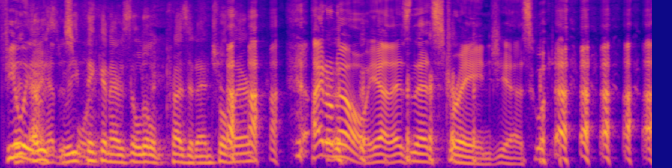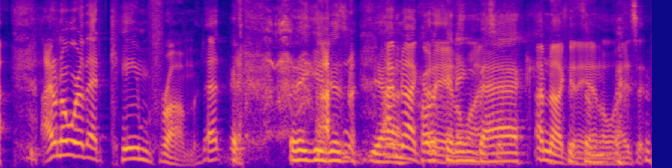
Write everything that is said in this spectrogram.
feeling I, I, was, had this were morning. thinking I was a little presidential there? I don't know. Yeah, isn't that strange? Yes. I don't know where that came from. That I think you just yeah. I'm not going to analyze back it. I'm not going to analyze it.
